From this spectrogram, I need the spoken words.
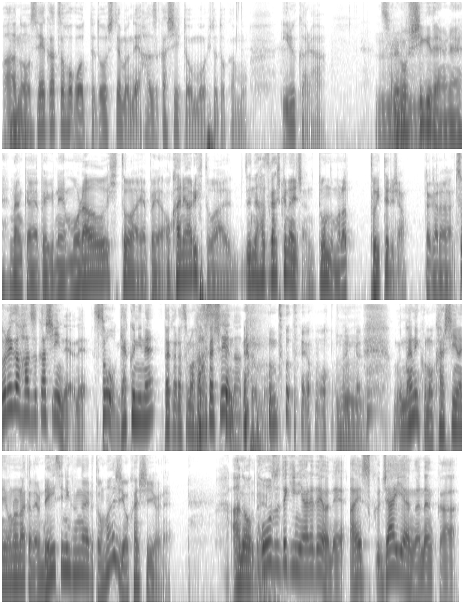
あの、生活保護ってどうしてもね恥ずかしいと思う人とかもいるから。それも不思議だよね。なんかやっぱりね、もらう人は、やっぱりお金ある人は全然恥ずかしくないじゃん。どんどんもらっといてるじゃん。だから、それが恥ずかしいんだよねそう、逆にね。だからその恥ずかしくダッセーなって思う本当だよ、もう。なんか、何このおかしいな世の中だよ。冷静に考えると、マジおかしいよね。あの構図的にあれだよねアイスクジャイアンがなんか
